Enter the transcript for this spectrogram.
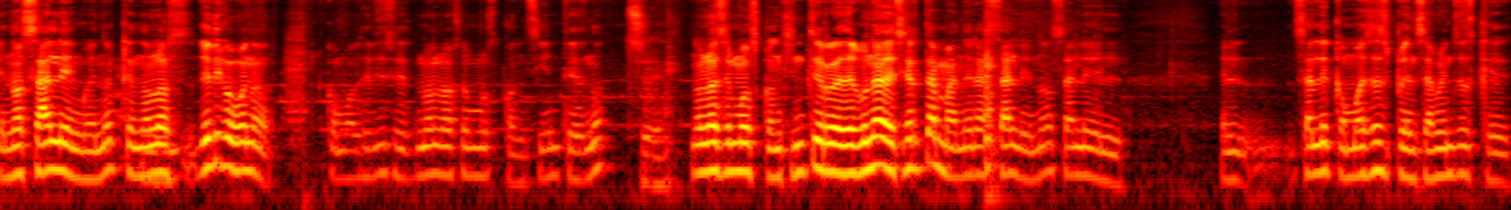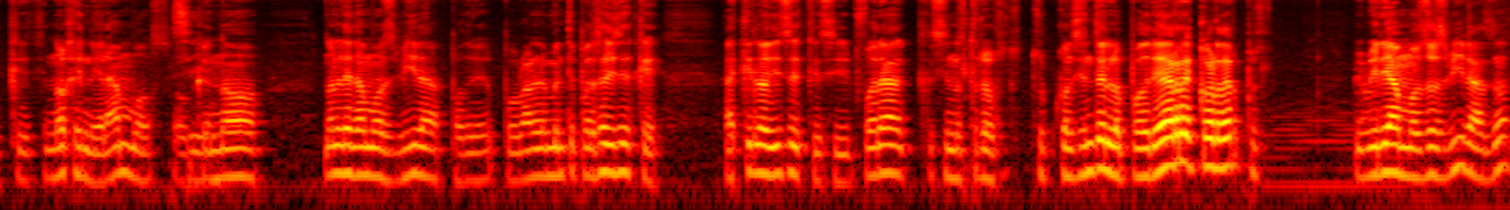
que no salen, güey, ¿no? Que no los... Yo digo, bueno, como se dice, no lo hacemos conscientes, ¿no? Sí. No lo hacemos consciente y de alguna de cierta manera sale, ¿no? Sale el... el sale como esos pensamientos que, que no generamos Sí. o que no, no le damos vida, podría- probablemente por eso dice que aquí lo dice que si fuera, que si nuestro subconsciente lo podría recordar, pues viviríamos dos vidas, ¿no?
